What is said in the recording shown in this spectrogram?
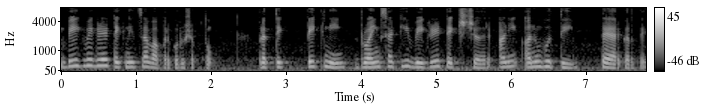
वेगवेगळ्या टेक्निकचा वापर करू शकतो. प्रत्येक टेक्निक ड्रॉइंगसाठी वेगळे टेक्स्चर आणि अनुभूती तयार करते.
